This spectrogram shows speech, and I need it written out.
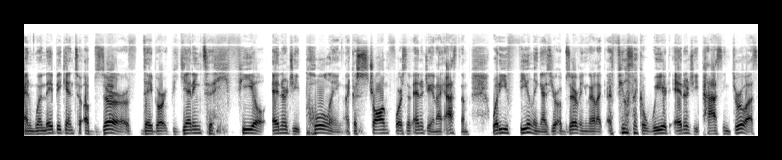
And when they began to observe, they were beginning to feel energy pulling, like a strong force of energy. And I asked them, What are you feeling as you're observing? And they're like, It feels like a weird energy passing through us.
